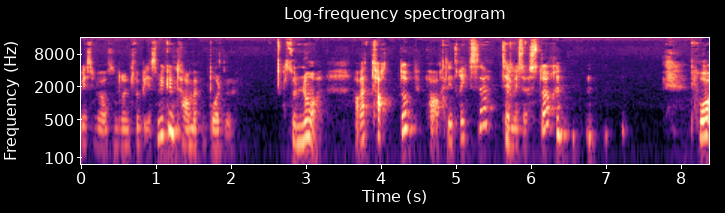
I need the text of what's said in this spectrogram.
hvis vi var sånn rundt forbi, som vi kunne ta med på båten. Så nå har jeg tatt opp partytrikset til min søster på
